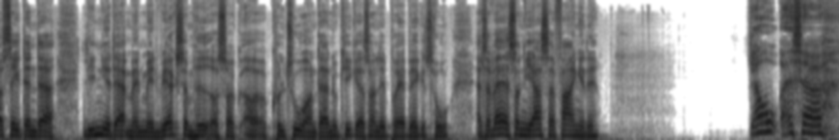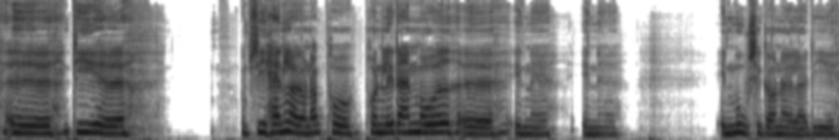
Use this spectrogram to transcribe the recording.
at se den der linje der mellem en virksomhed og, så, og kulturen der? Nu kigger jeg sådan lidt på jer begge to. Altså hvad er sådan jeres erfaring i det? Jo, altså øh, de øh, kan sige, handler jo nok på, på en lidt anden måde øh, end, øh, end, øh, end musikerne eller de,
